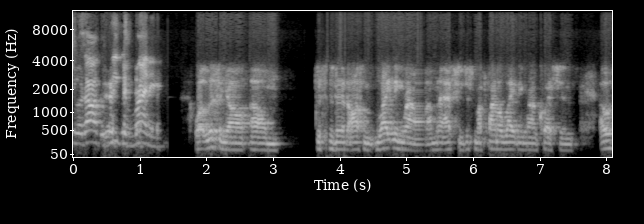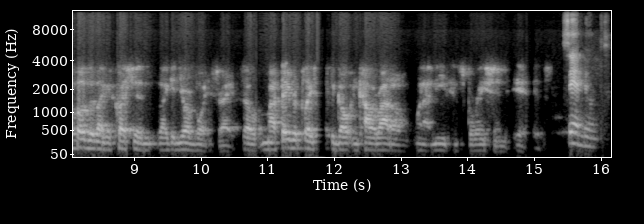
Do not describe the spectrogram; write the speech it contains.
true at all because we've been running. Well, listen, y'all. Um, this has been an awesome lightning round. I'm gonna ask you just my final lightning round questions. I will pose it like a question, like in your voice, right? So, my favorite place to go in Colorado when I need inspiration is. Sand dunes.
